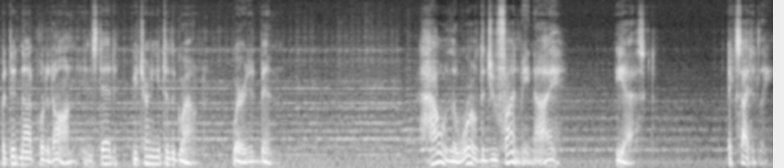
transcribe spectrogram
but did not put it on, instead returning it to the ground, where it had been. How in the world did you find me, Nye? he asked. Excitedly,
